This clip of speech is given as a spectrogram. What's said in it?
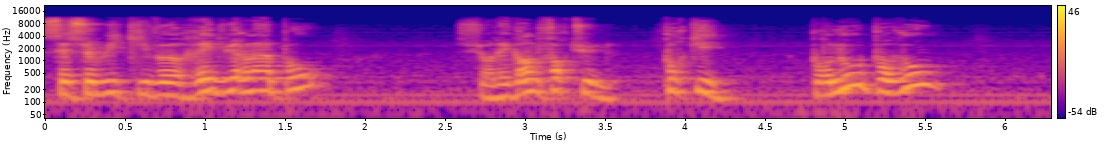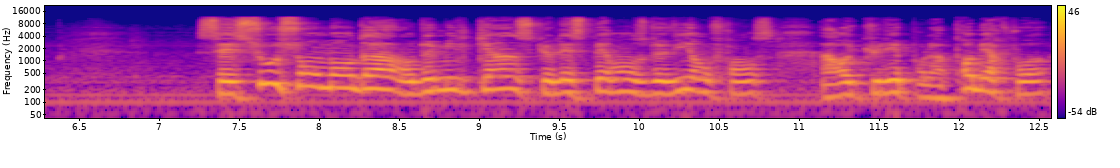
c'est celui qui veut réduire l'impôt sur les grandes fortunes. Pour qui? Pour nous Pour vous? C'est sous son mandat en 2015 que l'espérance de vie en France a reculé pour la première fois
